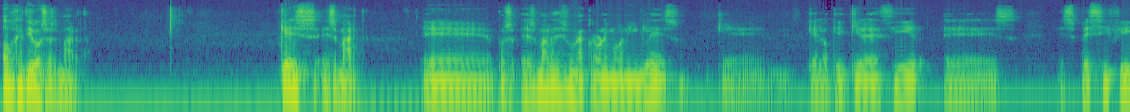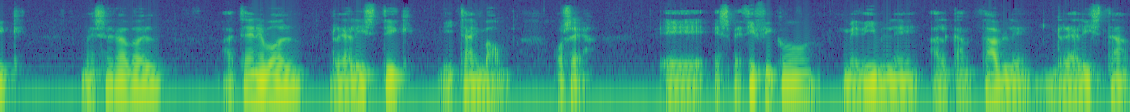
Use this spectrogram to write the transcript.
Objetivos SMART. ¿Qué es SMART? Eh, pues SMART es un acrónimo en inglés que, lo que quiere decir es Specific, Measurable, Attainable, Realistic y Time Bound. O sea, eh, específico, medible, alcanzable, realista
